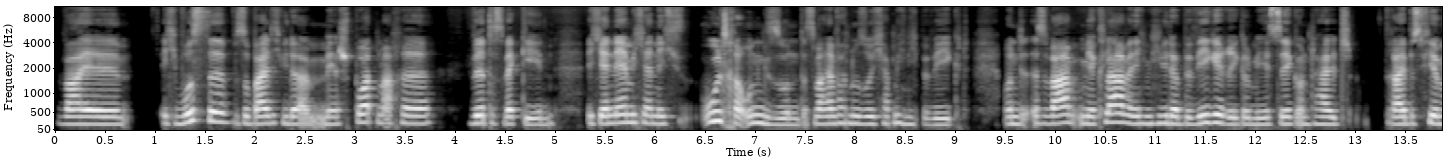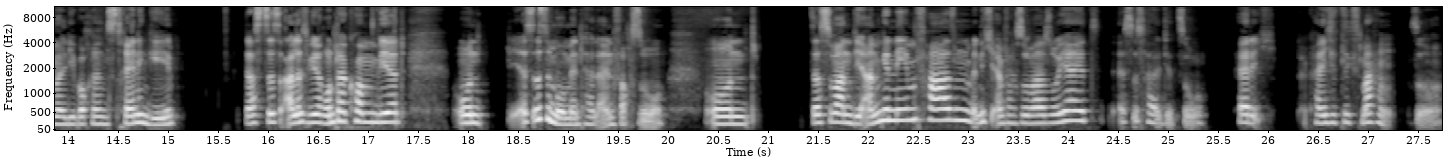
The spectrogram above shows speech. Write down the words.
weil ich wusste, sobald ich wieder mehr Sport mache, wird es weggehen. Ich ernähre mich ja nicht ultra ungesund. Das war einfach nur so, ich habe mich nicht bewegt. Und es war mir klar, wenn ich mich wieder bewege regelmäßig und halt drei bis viermal die Woche ins Training gehe, dass das alles wieder runterkommen wird. Und es ist im Moment halt einfach so. Und das waren die angenehmen Phasen, wenn ich einfach so war, so, ja, jetzt, es ist halt jetzt so. Fertig. Da kann ich jetzt nichts machen. So.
